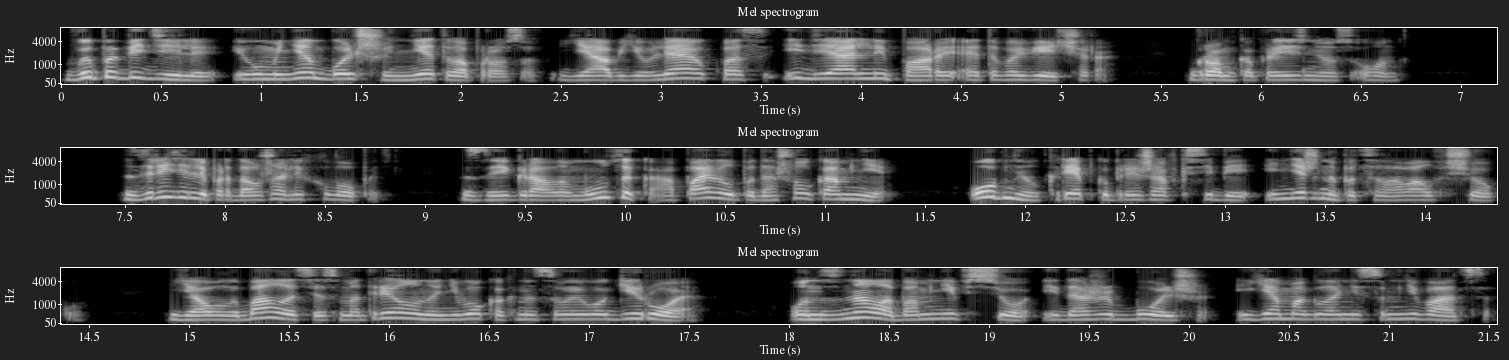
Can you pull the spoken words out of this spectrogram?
«Вы победили, и у меня больше нет вопросов. Я объявляю вас идеальной парой этого вечера», — громко произнес он. Зрители продолжали хлопать. Заиграла музыка, а Павел подошел ко мне, обнял, крепко прижав к себе, и нежно поцеловал в щеку. Я улыбалась и смотрела на него, как на своего героя. Он знал обо мне все, и даже больше, и я могла не сомневаться.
